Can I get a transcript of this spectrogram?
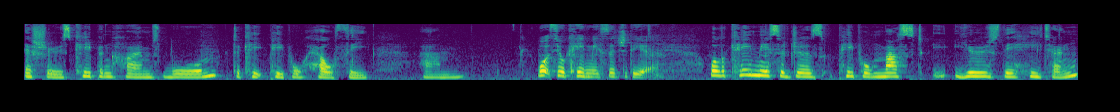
issues, keeping homes warm to keep people healthy. Um, what's your key message there? Well, the key message is people must use their heating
